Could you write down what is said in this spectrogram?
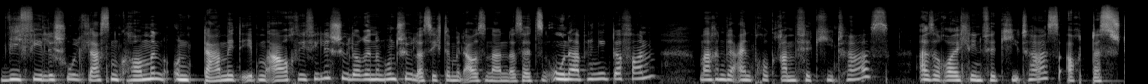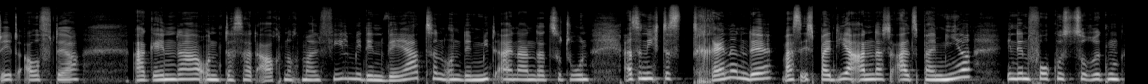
wie viele Schulklassen kommen und damit eben auch, wie viele Schülerinnen und Schüler sich damit auseinandersetzen. Unabhängig davon machen wir ein Programm für Kitas also Räuchlin für Kitas. Auch das steht auf der Agenda und das hat auch noch mal viel mit den Werten und dem Miteinander zu tun. Also nicht das Trennende, was ist bei dir anders als bei mir, in den Fokus zu rücken,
